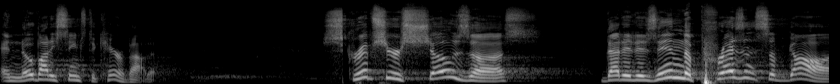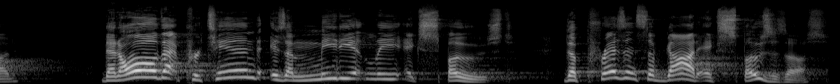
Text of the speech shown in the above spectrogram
and nobody seems to care about it. Scripture shows us that it is in the presence of God that all that pretend is immediately exposed. The presence of God exposes us,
